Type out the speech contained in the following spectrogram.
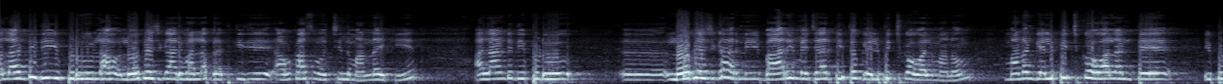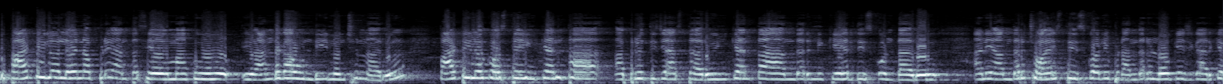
అలాంటిది ఇప్పుడు లోకేష్ గారి వల్ల బ్రతికి అవకాశం వచ్చింది మా అన్నయ్యకి. అలాంటిది ఇప్పుడు లోకేష్ గారిని భారీ మెజారిటీతో గెలిపించుకోవాలి మనం. మనం గెలిపించుకోవాలంటే ఇప్పుడు పార్టీలో లేనప్పుడే అంత మాకు అండగా ఉండి నుంచున్నారు. పార్టీలోకి వస్తే ఇంకెంత అభివృద్ధి చేస్తారు ఇంకెంత అందరిని కేర్ తీసుకుంటారు అని అందరూ చాయిస్ తీసుకొని ఇప్పుడు అందరూ లోకేష్ గారికే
